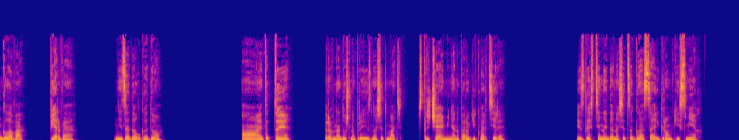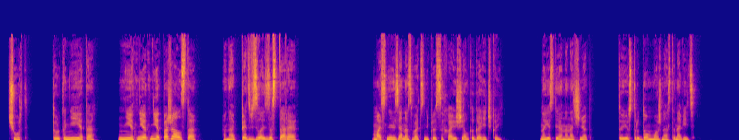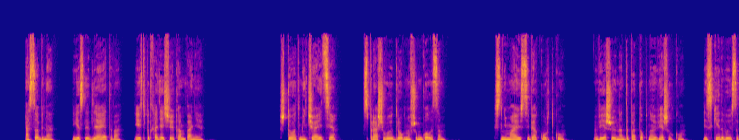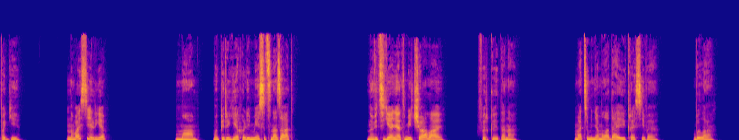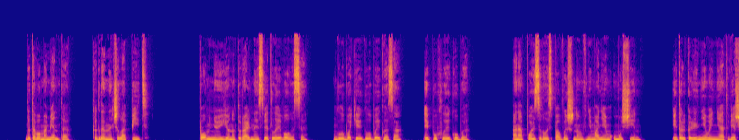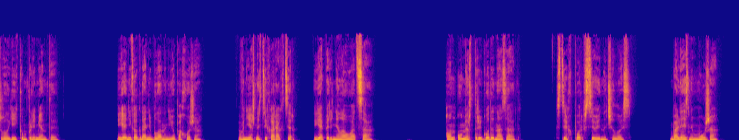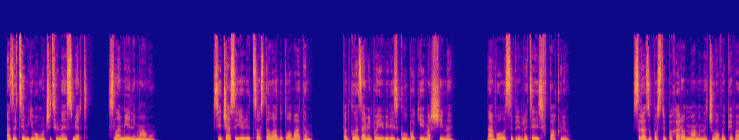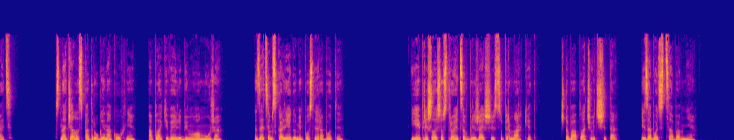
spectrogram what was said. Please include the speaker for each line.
Speaker 1: Глава первая. Незадолго до.
Speaker 2: «А, это ты?»
Speaker 1: — равнодушно произносит мать, встречая меня на пороге квартиры. Из гостиной доносятся голоса и громкий смех. Черт, только не это. Нет, нет, нет, пожалуйста. Она опять взялась за старое. Мать нельзя назвать непросыхающей алкоголичкой. Но если она начнет, то ее с трудом можно остановить. Особенно, если для этого есть подходящая компания. «Что отмечаете?» — спрашиваю дрогнувшим голосом. Снимаю с себя куртку, вешаю на допотопную вешалку и скидываю сапоги. «Новоселье!» «Мам, мы переехали месяц назад!»
Speaker 2: «Но ведь я не отмечала!» — фыркает она.
Speaker 1: «Мать у меня молодая и красивая. Была до того момента, когда начала пить. Помню ее натуральные светлые волосы, глубокие голубые глаза и пухлые губы. Она пользовалась повышенным вниманием у мужчин, и только ленивый не отвешивал ей комплименты. Я никогда не была на нее похожа. Внешность и характер я переняла у отца. Он умер три года назад. С тех пор все и началось. Болезнь мужа, а затем его мучительная смерть сломили маму. Сейчас ее лицо стало одутловатым, под глазами появились глубокие морщины, а волосы превратились в паклю. Сразу после похорон мама начала выпивать. Сначала с подругой на кухне, оплакивая любимого мужа, затем с коллегами после работы. Ей пришлось устроиться в ближайший супермаркет, чтобы оплачивать счета и заботиться обо мне.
